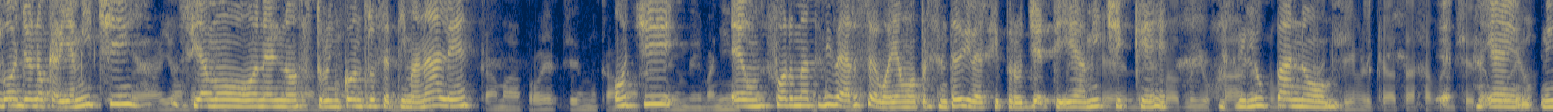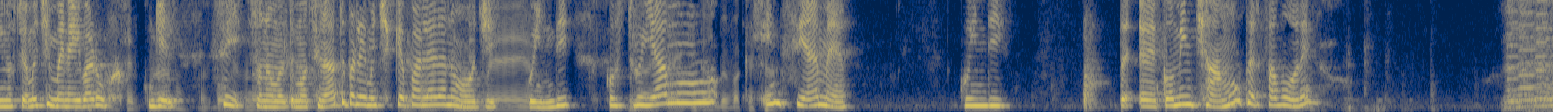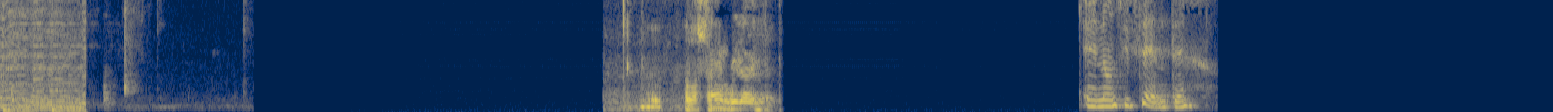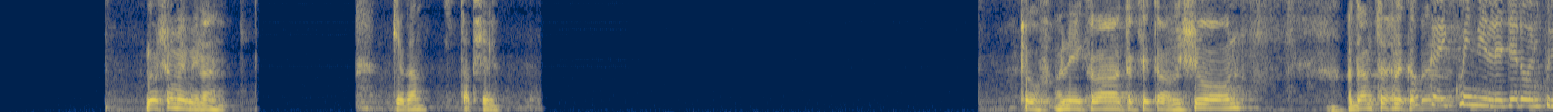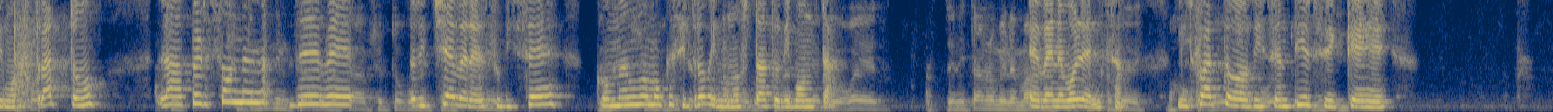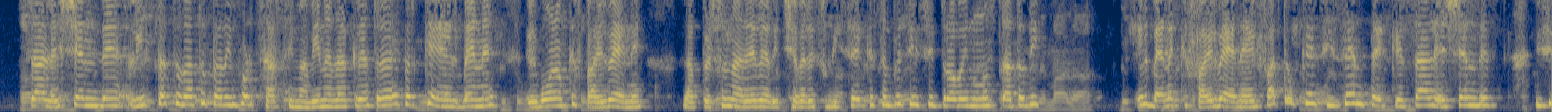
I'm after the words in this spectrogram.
Buongiorno cari amici, siamo nel nostro incontro settimanale. Oggi è un format diverso e vogliamo presentare diversi progetti. e amici che sviluppano eh, eh, eh, i nostri amici Menei Baruch. Gil, sì, sono molto emozionato per gli amici che parleranno oggi, quindi costruiamo insieme. Quindi eh, cominciamo, per favore. Lo senti lei? E non si sente. לא שומעים מילה. גדעון, תתחיל. טוב, אני אקרא את הקטע הראשון. אדם צריך לקבל... Ok, quindi leggerò il primo estratto. La persona deve ricevere su di sé come un uomo che si trova in uno stato di bontà e benevolenza. Il fatto di sentirsi che sale scende gli è stato dato per rinforzarsi, ma viene dal creatore perché è il bene, il buono che fa il bene. La persona deve ricevere su di sé che sempre si, si trova in uno stato di il bene che fa il bene. Il fatto che si sente che sale e scende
